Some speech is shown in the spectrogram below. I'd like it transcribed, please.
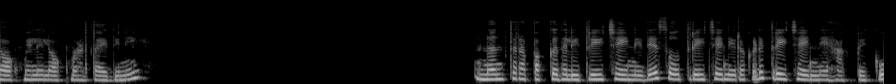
ಲಾಕ್ ಮೇಲೆ ಲಾಕ್ ಮಾಡ್ತಾ ಇದ್ದೀನಿ. ನಂತರ ಪಕ್ಕದಲ್ಲಿ ತ್ರೀ ಚೈನ್ ಇದೆ. ಸೊ ತ್ರೀ ಚೈನ್ ಇರೋ ಕಡೆ ತ್ರೀ ಚೈನ್ನೇ ಹಾಕಬೇಕು.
